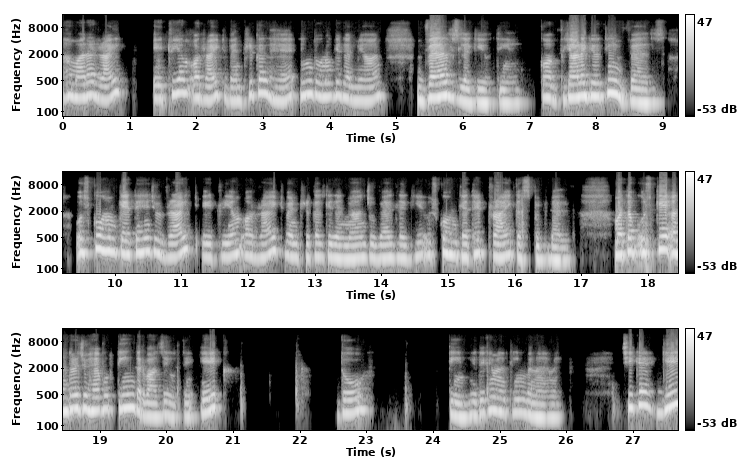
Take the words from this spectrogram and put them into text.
हमारा राइट एट्रियम और राइट वेंट्रिकल है, इन दोनों के दरमियान वेल्व्स लगी होती हैं। क्या लगी होती हैं वेल्व्स उसको हम कहते हैं जो राइट एट्रियम और राइट वेंट्रिकल के दरमियान जो वेल्व लगी है, उसको हम कहते हैं ट्राई कस्पिड वेल्व मतलब उसके अंदर जो है वो तीन दरवाजे होते हैं। एक, दो, तीन। ये देखें मैंने तीन बनाए हुए ठीक है? ये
